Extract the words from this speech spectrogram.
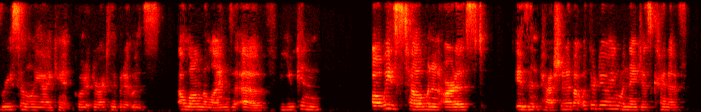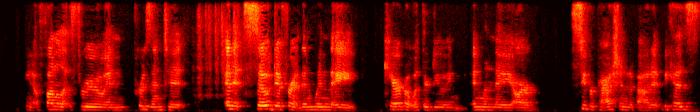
recently. I can't quote it directly, but it was along the lines of you can always tell when an artist isn't passionate about what they're doing when they just kind of you know funnel it through and present it and it's so different than when they care about what they're doing and when they are super passionate about it because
